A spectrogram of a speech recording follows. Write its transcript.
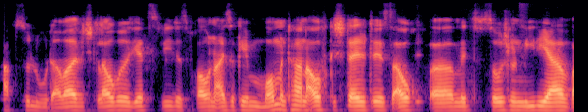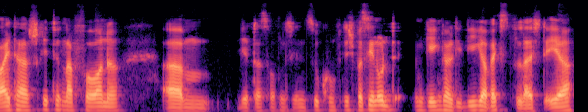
Absolut, aber ich glaube jetzt, wie das Frauen-Eishockey momentan aufgestellt ist, auch äh, mit Social Media weiter Schritte nach vorne, ähm, wird das hoffentlich in Zukunft nicht passieren. Und im Gegenteil, die Liga wächst vielleicht eher.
